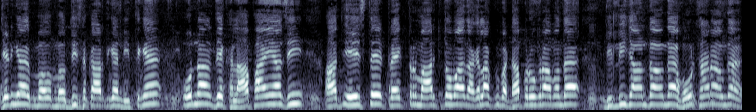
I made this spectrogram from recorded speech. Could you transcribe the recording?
ਜਿਹੜੀਆਂ ਮੋ- ਮੋਦੀ ਸਰਕਾਰ ਦੀਆਂ ਨੀਤੀਆਂ, ਉਹਨਾਂ ਦੇ ਖਿਲਾਫ ਆਏ ਆ ਅਸੀਂ ਅੱਜ ਇਸ ਤੇ ਟਰੈਕਟਰ ਮਾਰਚ ਤੋਂ ਬਾਅਦ ਅਗਲਾ ਕੋਈ ਵੱਡਾ ਪ੍ਰੋਗਰਾਮ ਆਉਂਦਾ ਦਿੱਲੀ ਜਾਣ ਦਾ ਆਉਂਦਾ ਹੋਰ ਸਾਰਾ ਆਉਂਦਾ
